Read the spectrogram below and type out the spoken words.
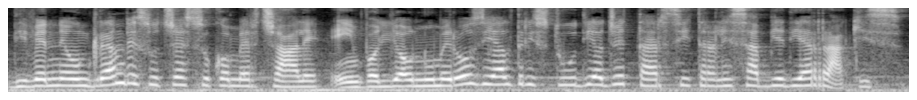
Divenne un grande successo commerciale e invogliò numerosi altri studi a gettarsi tra le sabbie di Arrakis.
